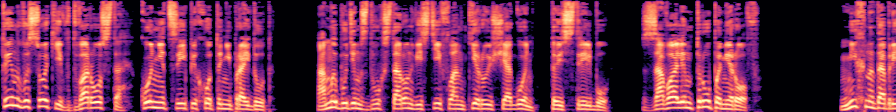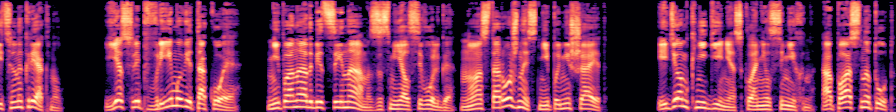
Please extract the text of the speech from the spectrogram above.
Тын высокий, в два роста, конницы и пехота не пройдут. а мы будем с двух сторон вести фланкирующий огонь, то есть стрельбу. Завалим трупы миров. Мих надобрительно крякнул. Если б в Римове такое, не понадобится и нам, засмеялся Вольга, но осторожность не помешает. Идем, княгиня, склонился Михан. Опасно тут.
